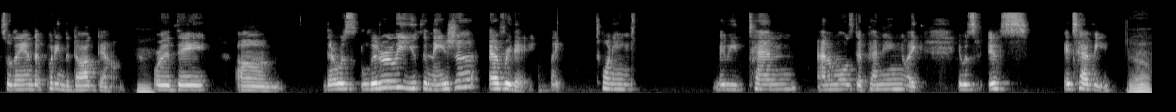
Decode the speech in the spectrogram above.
So they end up putting the dog down. Mm. Or they, um, there was literally euthanasia every day, like 20, maybe 10 animals, depending. Like it was, it's, it's heavy. Yeah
